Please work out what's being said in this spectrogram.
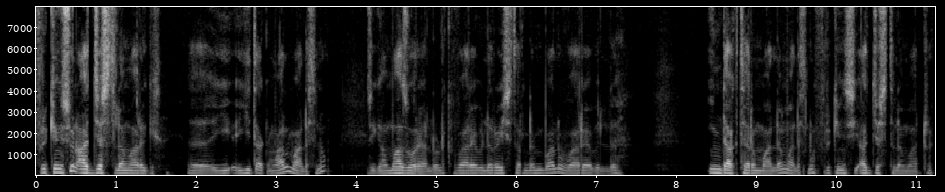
frequency ውን adjust ለማድረግ ይጠቅማል ማለት ነው። እዚህ ጋር ማዞር ያለው ልክ variable resistor እንደሚባለው variable inductor ም አለ ማለት ነው። frequency adjust ለማድረግ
